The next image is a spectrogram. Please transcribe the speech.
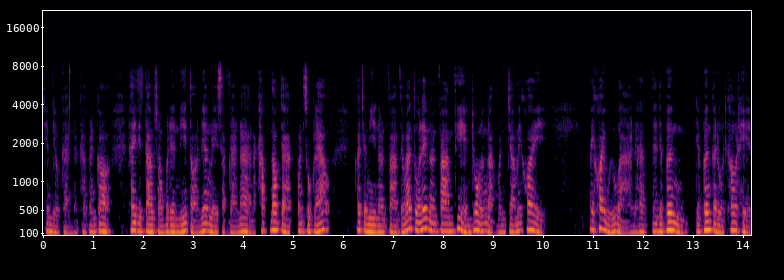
เช่นเดียวกันนะครับนั้นก็ให้ติดตาม 2 ประเด็นนี้ต่อเนื่องในสัปดาห์หน้านะครับ นอกจากวันศุกร์แล้ว ก็จะมีนอนฟาร์ม แต่ว่าตัวเลขนอนฟาร์มที่เห็นช่วงหลังๆ มันจะไม่ค่อย ไม่ค่อยหวือหวานะครับน่าจะเพิ่งจะเพิ่งกระโดดเข้าเทรด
